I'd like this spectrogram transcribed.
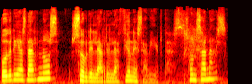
podrías darnos sobre las relaciones abiertas? ¿Son sanas?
